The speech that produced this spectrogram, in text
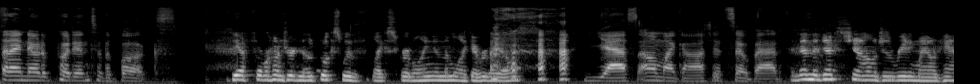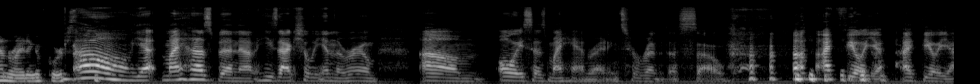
that I know to put into the books you have 400 notebooks with like scribbling in them like everybody else? yes. yes. Oh my gosh, it's so bad. And then the next challenge is reading my own handwriting, of course. Oh yeah, my husband. Uh, he's actually in the room. Um, always says my handwriting's horrendous. So I feel you. I feel you.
